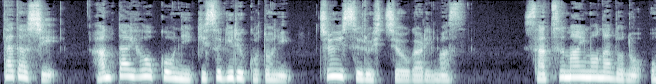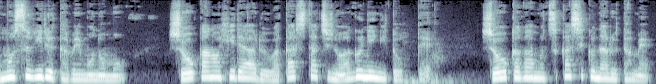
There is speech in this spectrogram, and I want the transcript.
ただし、反対方向に行き過ぎることに注意する必要があります。さつまいもなどの重すぎる食べ物も消化の日である私たちのアグニにとって消化が難しくなるため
